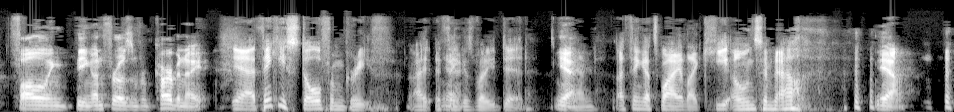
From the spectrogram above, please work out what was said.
following being unfrozen from carbonite. Yeah, I think he stole from Greef. I, I think Yeah. is what he did. Yeah, and I think that's why like he owns him now. yeah.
